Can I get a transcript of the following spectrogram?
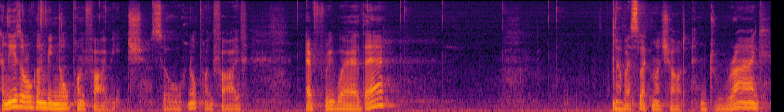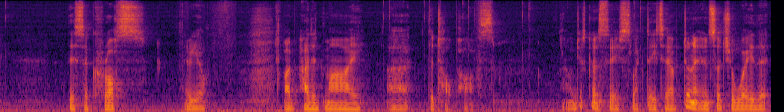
And these are all going to be 0.5 each. So 0.5 everywhere there. Now if I select my chart and drag this across, there we go. I've added my uh, the top halves. I'm just going to say select data. I've done it in such a way that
